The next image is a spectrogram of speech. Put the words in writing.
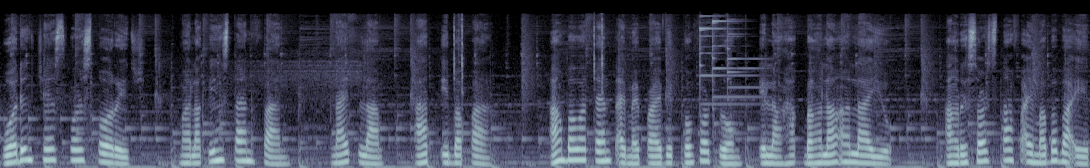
wooden chest for storage, malaking stand fan, night lamp at iba pa. Ang bawat tent ay may private comfort room, ilang hakbang lang ang layo. Ang resort staff ay mababait.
